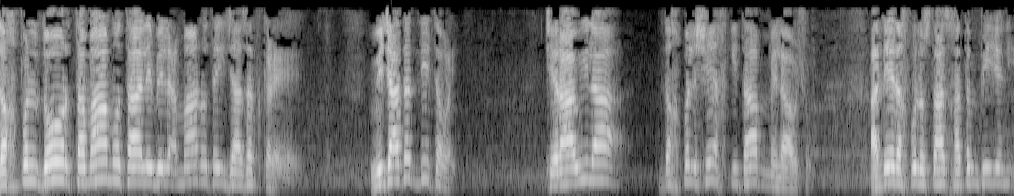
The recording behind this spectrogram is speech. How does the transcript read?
د خپل دور تمام طالب العلمان ته اجازت کړي وجادت دی ته وای چراوی لا د خپل شیخ کتاب ملاو شو ا دې د خپل استاد ختم پیژني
